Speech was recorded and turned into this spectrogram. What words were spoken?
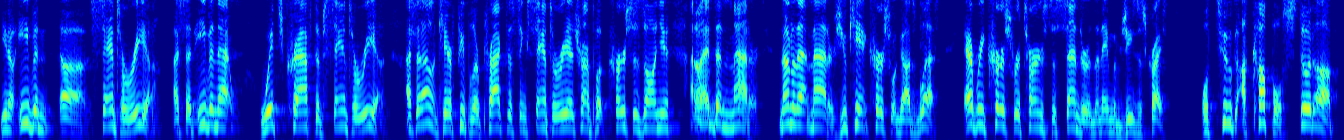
you know, even uh, Santeria. I said, even that witchcraft of Santeria. I said, I don't care if people are practicing Santeria, trying to put curses on you. I don't. It doesn't matter. None of that matters. You can't curse what God's blessed. Every curse returns to sender in the name of Jesus Christ. Well, two a couple stood up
